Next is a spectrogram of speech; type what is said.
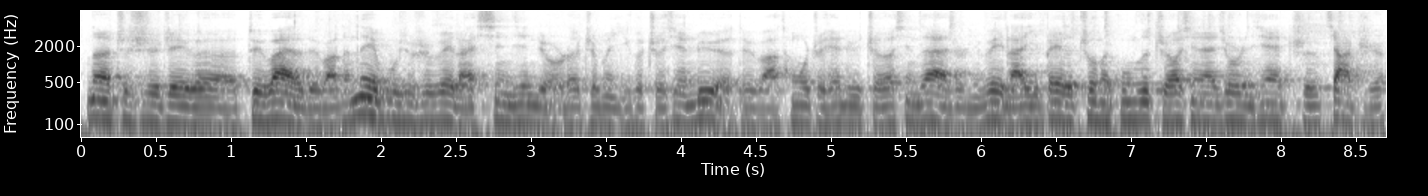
那这是这个对外的，对吧？那内部就是未来现金流的这么一个折现率，对吧？通过折现率折到现在，就是你未来一辈子挣的工资折到现在，就是你现在值的价值。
